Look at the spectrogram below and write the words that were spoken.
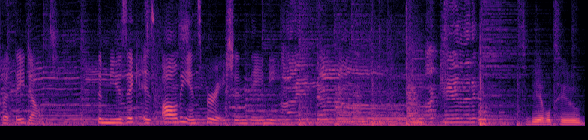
but they don't. The music is all the inspiration they need. To be able to,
